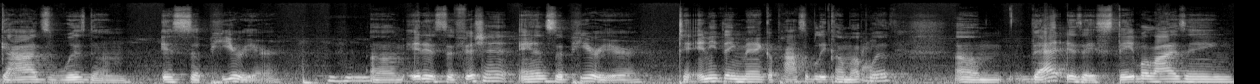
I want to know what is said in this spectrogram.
God's wisdom is superior. Um, it is sufficient and superior to anything man could possibly come up Right. with. Um, that is a stabilizing.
